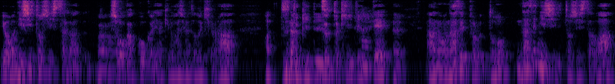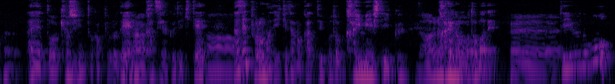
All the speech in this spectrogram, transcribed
要は西俊久が小学校から野球を始めた時から、あ、ずっと聞いて。ずっと聞いていて、はいあの、なぜプロ、どう、なぜ西俊久は、うん。えっ、と、巨人とかプロで活躍できて、あー。なぜプロまで行けたのかっていうことを解明していく。彼の言葉で。へっていうのを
